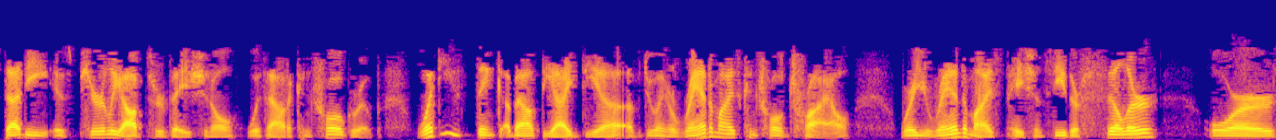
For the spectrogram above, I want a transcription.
study is purely observational without a control group. What do you think about the idea of doing a randomized controlled trial where you randomize patients to either filler or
